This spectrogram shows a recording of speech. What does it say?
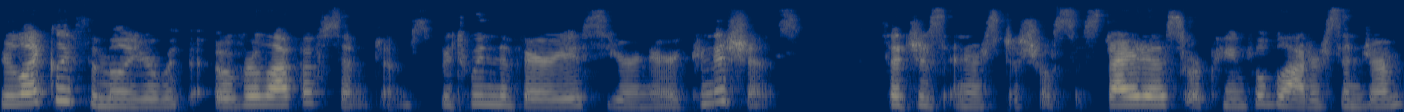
You're likely familiar with the overlap of symptoms between the various urinary conditions, such as interstitial cystitis or painful bladder syndrome,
